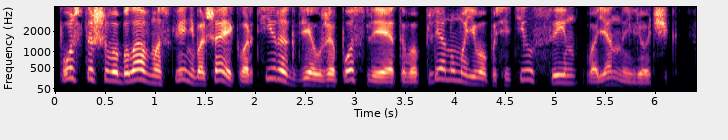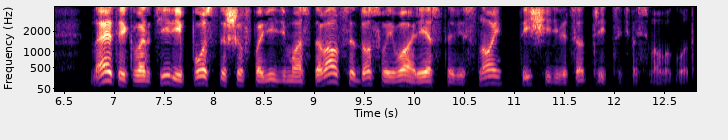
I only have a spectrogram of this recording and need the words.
Постышева была в Москве небольшая квартира, где уже после этого пленума его посетил сын, военный летчик. На этой квартире Постышев, по-видимому, оставался до своего ареста весной 1938 года.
